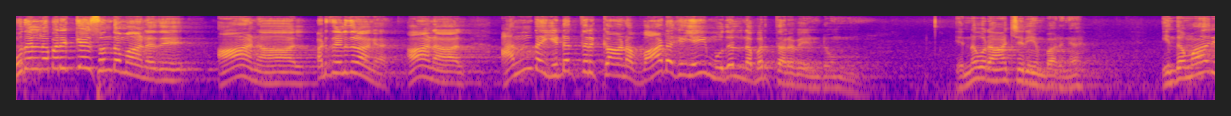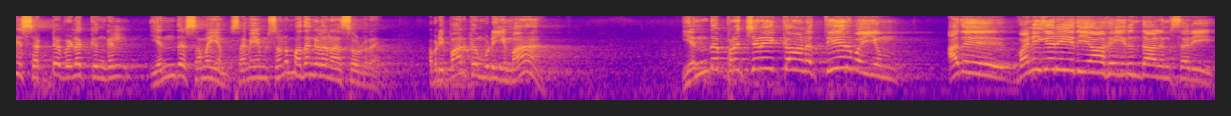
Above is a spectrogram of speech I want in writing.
முதல் நபருக்கே சொந்தமானது. ஆனால் அடுத்து எழுதுறாங்க. ஆனால் அந்த இடத்திற்கான வாடகையை முதல் நபர் தர வேண்டும். என்ன ஒரு ஆச்சரியம் பாருங்க. இந்த மாதிரி சட்ட விளக்கங்கள் எந்த சமயம்? சமயம் சொன்ன மதங்களை நான் சொல்றேன். அப்படி பார்க்க முடியுமா? எந்த பிரச்சனைக்கான தீர்வையும் அது வணிக ரீதியாக இருந்தாலும் சரி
